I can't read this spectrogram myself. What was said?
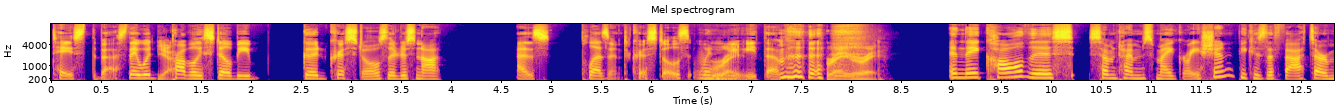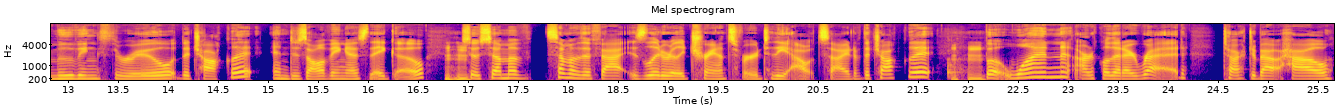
taste the best. They would Yeah. probably still be good crystals. They're just not as pleasant crystals when Right. you eat them. Right, right, right. and they call this sometimes migration because the fats are moving through the chocolate and dissolving as they go. Mhm. So some of some of the fat is literally transferred to the outside of the chocolate. Mhm. But one article that I read talked about how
